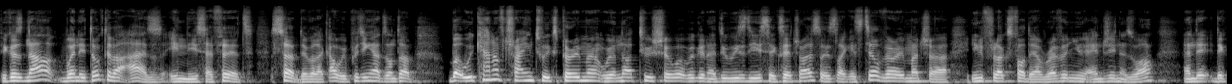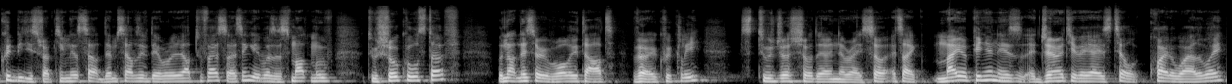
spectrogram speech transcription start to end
because now when they talked about ads in this effort sub, they were like, oh, we're putting ads on top, but we're kind of trying to experiment. We're not too sure what we're gonna do with this, etc. So it's like it's still very much uh, a influx for their revenue engine as well, and they, they could be disrupting themselves if they roll it out too fast. So I think it was a smart move to show cool stuff but not necessarily roll it out very quickly to just show they're the race. So it's like my opinion is uh, generative AI is still quite a while away,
